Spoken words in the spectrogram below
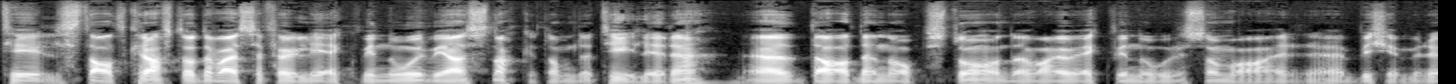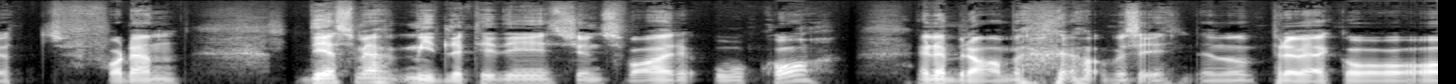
til, Statkraft. Og det var selvfølgelig Equinor. Vi har snakket om det tidligere, uh, da den oppsto. Og det var jo Equinor som var bekymret for den. Det som jeg midlertidig syns var OK, eller bra med si, Nå prøver jeg ikke å, å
